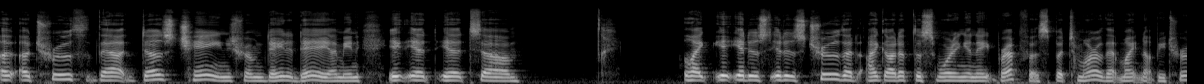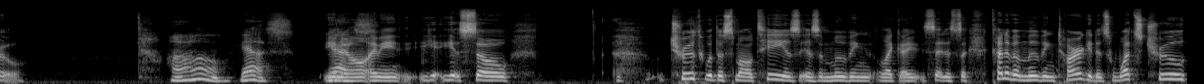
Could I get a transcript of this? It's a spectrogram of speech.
a, a truth that does change from day to day. I mean, it it it. Um, like it, it is it is true that I got up this morning and ate breakfast, but tomorrow that might not be true. Oh, yes. You yes. know, I mean, so truth with a small t is is a moving like I said it's a kind of a moving target. It's what's true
